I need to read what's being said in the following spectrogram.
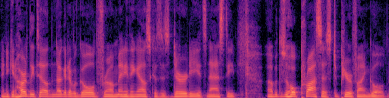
And you can hardly tell the nugget of a gold from anything else because it's dirty, it's nasty. but there's a whole process to purifying gold.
